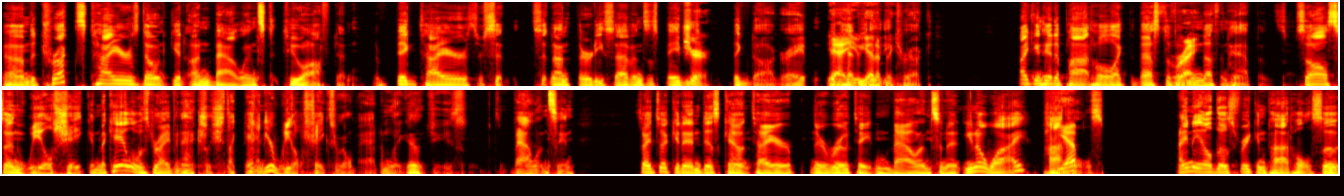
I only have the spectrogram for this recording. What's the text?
um, the truck's tires don't get unbalanced too often. They're big tires. They're sitting sitting on thirty sevens. This baby's Sure. big dog, right? Big, Yeah, you got a big- truck. I can hit a pothole like the best of them Right. and nothing happens. So all of a sudden, wheel shake. And Michaela was driving actually. She's like, Dad, your wheel shakes real bad. I'm like, oh, geez, it's balancing. So I took it in discount tire. They're rotating, balancing it. You know why? Potholes. I nailed those freaking potholes. So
